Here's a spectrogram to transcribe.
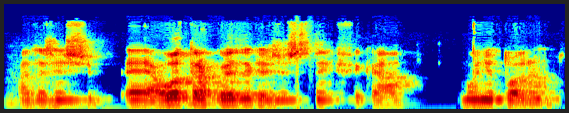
Mas a gente é outra coisa que a gente tem que ficar monitorando.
